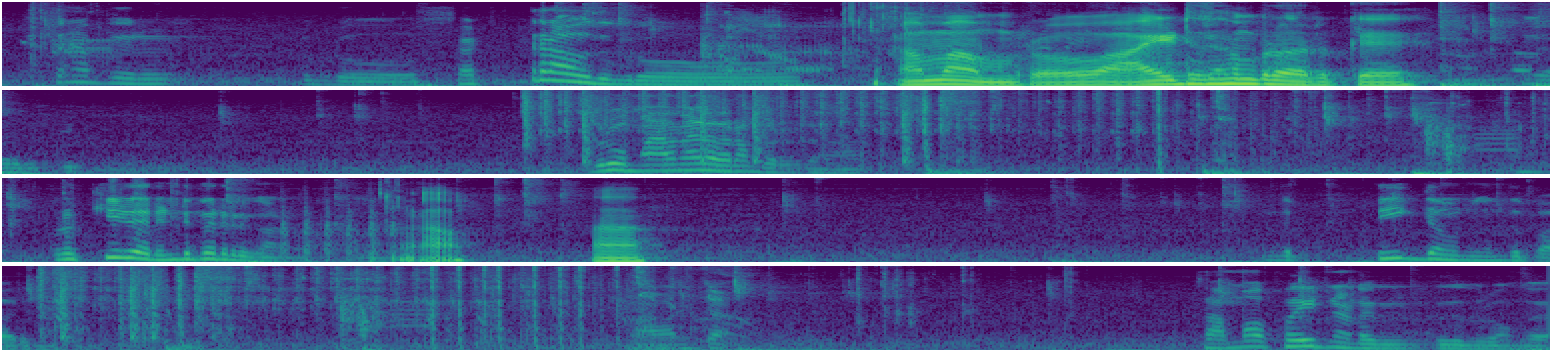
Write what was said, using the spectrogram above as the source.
எத்தனை பேர்? ப்ரோ சட்ராவுது ப்ரோ ஆமாம் ப்ரோ ஆயிட்டு தான் ப்ரோ இருக்கு. ப்ரோ மேல மேல வராம இருக்கான் ப்ரோ கீழே ரெண்டு பேர் இருக்காங்க. ஆ ஆ. இந்த பீக் டவுன்ல இருந்து பாருங்க. நான் வந்துட்டேன். செம்ம ஃபைட் நடக்குது ப்ரோ அங்க.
